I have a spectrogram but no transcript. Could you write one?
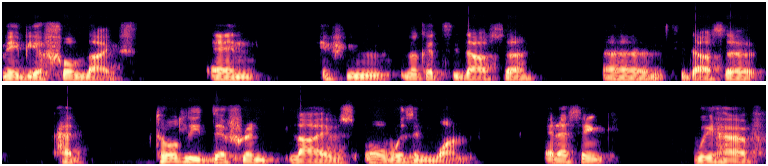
maybe a full life. And if you look at Siddhartha, uh, Siddhartha had totally different lives all within one. And I think we have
